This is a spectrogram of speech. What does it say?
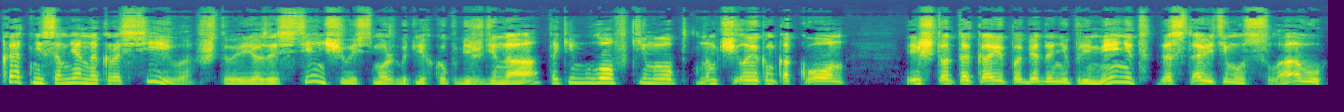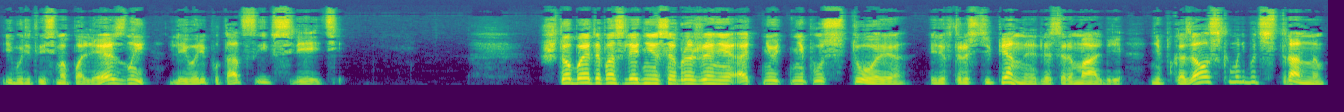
Кэт, несомненно, красива, что ее застенчивость может быть легко побеждена таким ловким и опытным человеком, как он, и что такая победа не применит доставить ему славу и будет весьма полезной для его репутации в свете. Чтобы это последнее соображение отнюдь не пустое или второстепенное для сэра Мальбери не показалось кому-нибудь странным,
